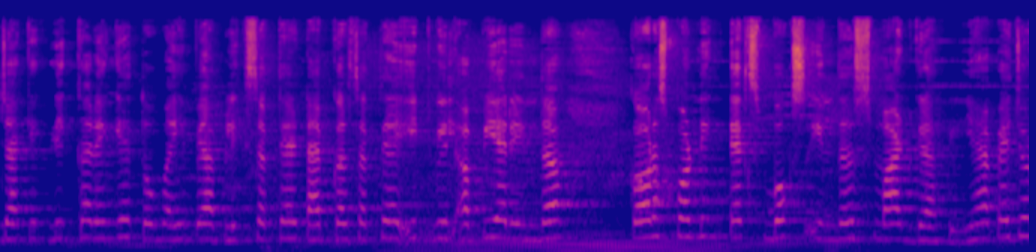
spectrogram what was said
जाके क्लिक करेंगे तो वहीं पे आप लिख सकते हैं, टाइप कर सकते हैं it will appear in the corresponding text box in the smart graphic यहाँ पे जो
